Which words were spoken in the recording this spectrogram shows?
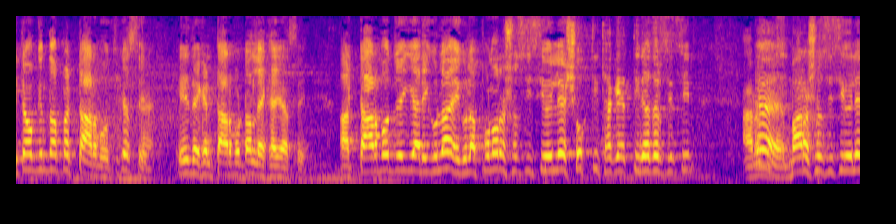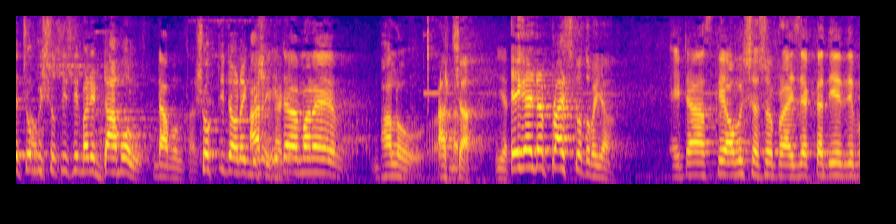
এটাও কিন্তু আপনার টার্বো ঠিক আছে? হ্যাঁ। এই দেখেন টার্বোটা লেখাই আছে। আর টার্বো যে গাড়িগুলো এগুলো পনেরোশো সিসি হইলে শক্তি থাকে তিন হাজার সিসির। আরও হ্যাঁ বারোশো সিসি চব্বিশশো সিসির মানে ডাবল ডাবল শক্তিটা অনেক বেশি এটা মানে ভালো। আচ্ছা এই গাড়িটার প্রাইস কত ভাইয়া? এটা আজকে অবিশ্বাস্য প্রাইজ একটা দিয়ে দিব।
